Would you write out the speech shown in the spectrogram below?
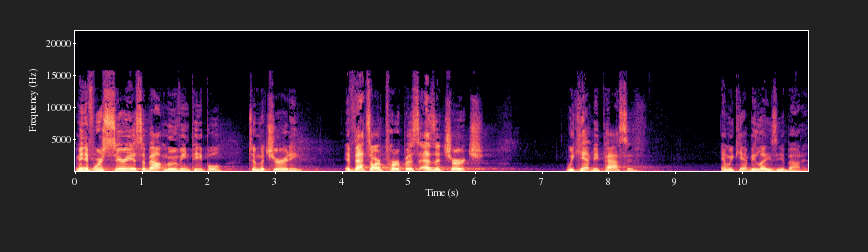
I mean, if we're serious about moving people to maturity, if that's our purpose as a church, we can't be passive and we can't be lazy about it.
